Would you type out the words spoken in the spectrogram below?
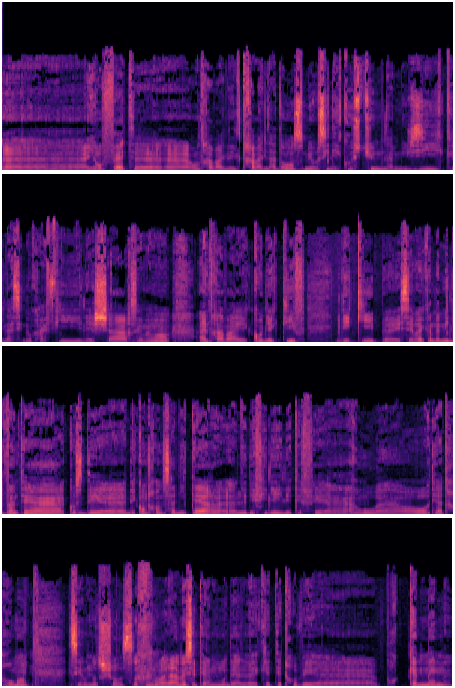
Euh, et en fait, on travaille, ils travaillent la danse, mais aussi les costumes, la musique, la scénographie, les chars. C'est vraiment un travail collectif d'équipe. Et c'est vrai qu'en 2021, à cause des, des contraintes sanitaires, le défilé il était fait en haut au théâtre romain c'est une autre chose. Mmh. voilà, mais c'était un modèle qui était trouvé euh, pour quand même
